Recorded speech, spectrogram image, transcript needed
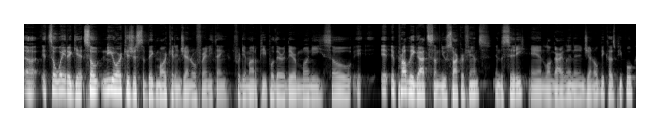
uh, it's a way to get. So New York is just a big market in general for anything, for the amount of people there, their money. So it, it, it, probably got some new soccer fans in the city and Long Island and in general because people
